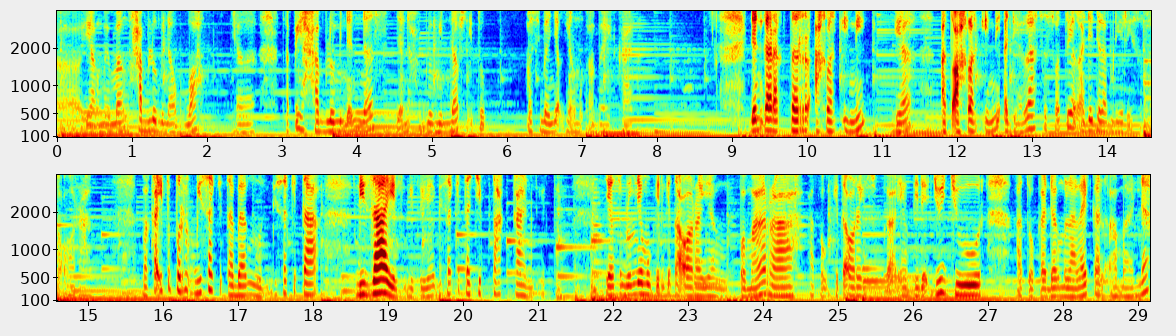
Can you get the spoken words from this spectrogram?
uh, yang memang hablum minallah ya. Tapi hablum minan dan hablum min nafs itu masih banyak yang mengabaikan. Dan karakter akhlak ini ya atau akhlak ini adalah sesuatu yang ada dalam diri seseorang maka itu per, bisa kita bangun bisa kita desain gitu ya bisa kita ciptakan gitu. Yang sebelumnya mungkin kita orang yang pemarah atau kita orang yang suka yang tidak jujur atau kadang melalaikan amanah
